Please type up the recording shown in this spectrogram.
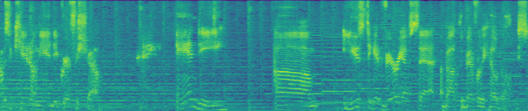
I was a kid on the Andy Griffith Show, Andy um, used to get very upset about the Beverly Hillbillies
